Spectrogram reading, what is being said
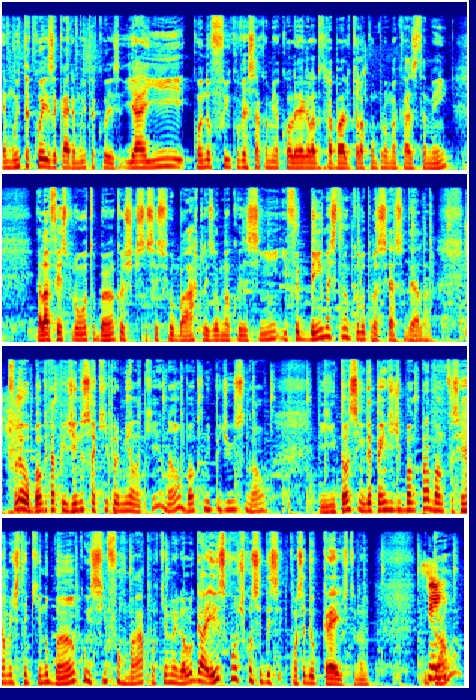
É muita coisa, cara, é muita coisa. E aí, quando eu fui conversar com a minha colega lá do trabalho, que ela comprou uma casa também, ela fez para um outro banco, acho que não sei se foi o Barclays ou alguma coisa assim, e foi bem mais tranquilo o processo dela. Eu falei, o banco tá pedindo isso aqui para mim. Ela, que não, o banco não me pediu isso não. E então, assim, depende de banco para banco. Você realmente tem que ir no banco e se informar, porque é o melhor lugar. Eles que vão te conceder, conceder o crédito, né? Sim. Então,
